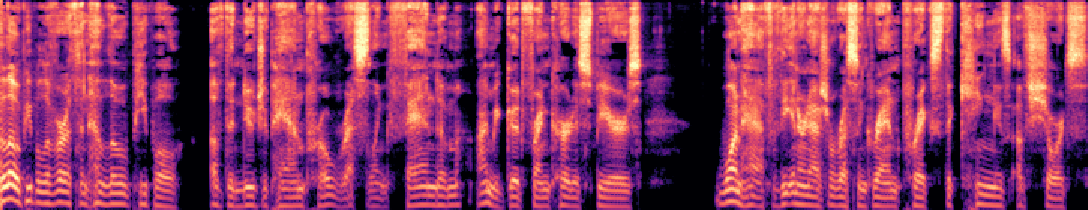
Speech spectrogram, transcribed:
Hello, people of Earth, and hello, people of the New Japan Pro Wrestling fandom. I'm your good friend Curtis Spears, one half of the International Wrestling Grand Prix, the Kings of Shorts,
